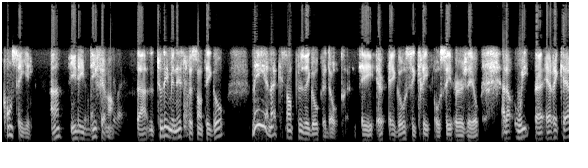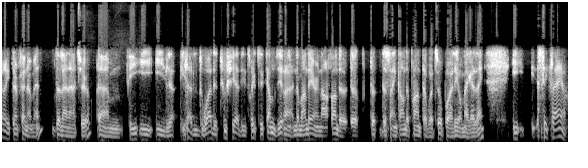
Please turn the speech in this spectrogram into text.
conseiller. Hein? Il est différent. Tous les ministres sont égaux, mais il y en a qui sont plus égaux que d'autres. Et euh, égaux s'écrit O-C-E-G-O. Alors oui, euh, Eric Kerr est un phénomène de la nature. Euh, il, il, a le droit de toucher à des trucs. C'est comme dire, demander à un enfant de, de, de 5 ans de prendre ta voiture pour aller au magasin. C'est clair,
